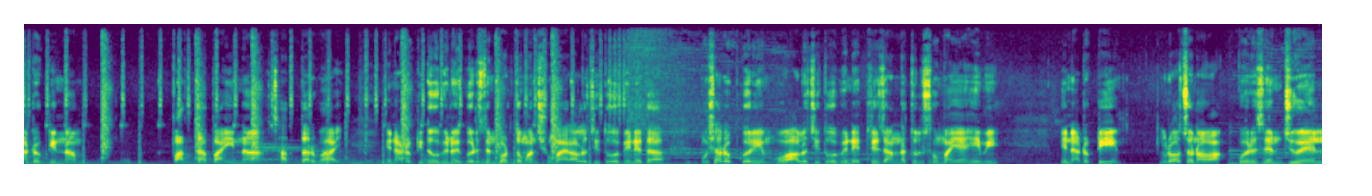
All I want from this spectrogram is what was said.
নাটকটির নাম পাত্তা পাই না সাত্তার ভাই। এই নাটকটিতে অভিনয় করেছেন বর্তমান সময়ের আলোচিত অভিনেতা মুশারফ করিম ও আলোচিত অভিনেত্রী জান্নাতুল সুমাইয়া হিমি। এই নাটকটি রচনা করেছেন জুয়েল,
